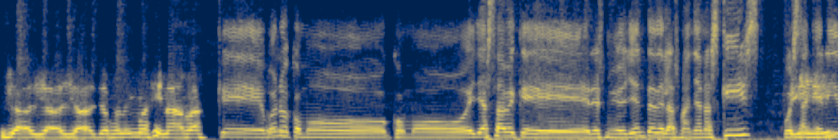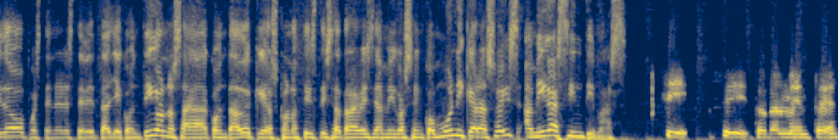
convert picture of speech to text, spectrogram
Ya, ya, ya, ya me lo imaginaba. Que bueno, como, como ella sabe que eres muy oyente de las Mañanas Kiss, pues Sí. ha querido pues tener este detalle contigo. Nos ha contado que os conocisteis a través de amigos en común y que ahora sois amigas íntimas. Sí, sí, totalmente.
